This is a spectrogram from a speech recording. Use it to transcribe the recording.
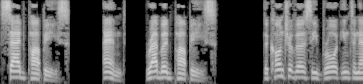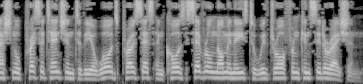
"Sad Puppies" and "Rabid Puppies." The controversy brought international press attention to the awards process and caused several nominees to withdraw from consideration.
